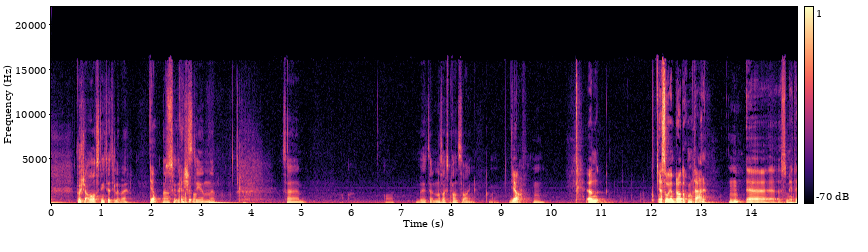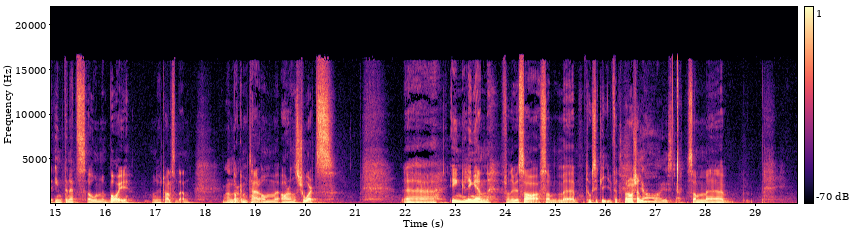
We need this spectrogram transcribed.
Första avsnittet till och med. ja När han så sitter kanske det fast var. i en... eh, Så här, ja, någon slags pansarvagn. kommer jag ihåg. Ja. Mm. En, jag såg en bra dokumentär Mhm. eh, som heter Internets Own Boy. Om du har hört talas om den. Vad En handlar det om? dokumentär om Aaron Schwartz. Eh, ynglingen från USA som eh, tog sitt liv för ett par år sedan. Ja, just det. Som, eh,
